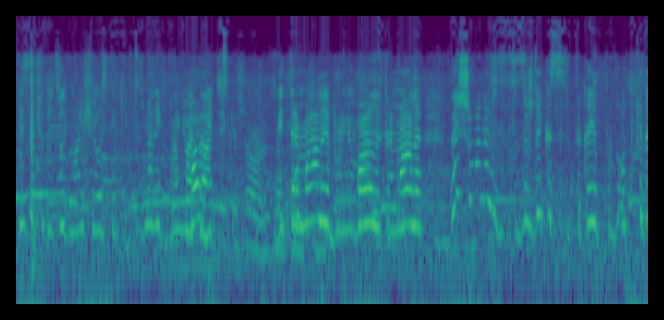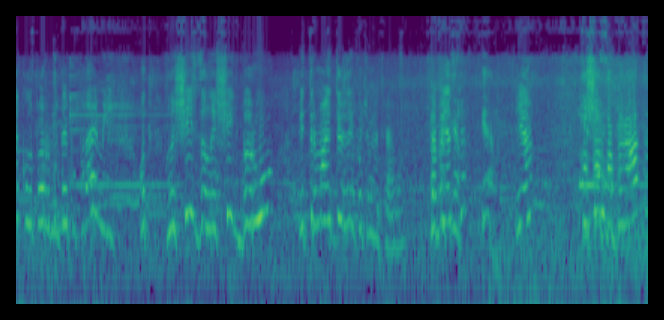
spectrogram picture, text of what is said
1900 маю ще ось такі. Тут в мене їх бронював, Питання від, відтримали, бронювали, тримали. Знаєш, що в мене завжди якась така, є, от таке деколи пару людей попадає мені, от лишіть, залишіть, беру, відтримаю тиждень, потім не треба. Тебе є? Є. Є? То що забирати?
